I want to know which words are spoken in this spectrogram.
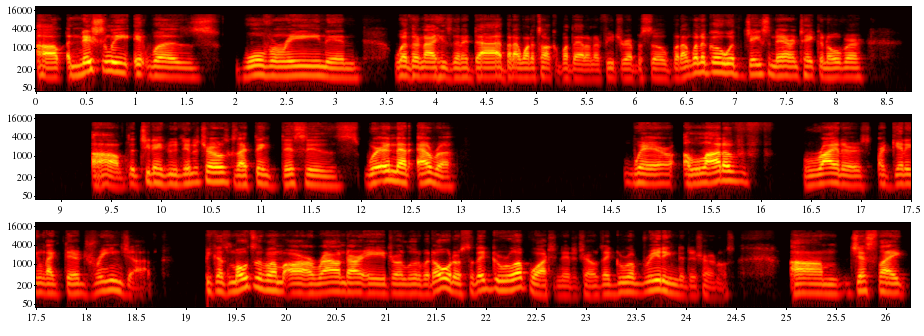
Um, initially, it was Wolverine and whether or not he's going to die, but I want to talk about that on a future episode. But I'm going to go with Jason Aaron taking over um, the Teenage Mutant Ninja Turtles because I think this is we're in that era where a lot of writers are getting like their dream job because most of them are around our age or a little bit older, so they grew up watching Ninja Turtles, they grew up reading Ninja Turtles. Um, just like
